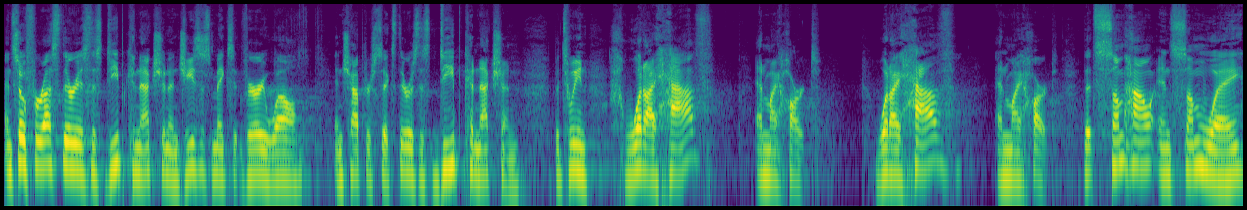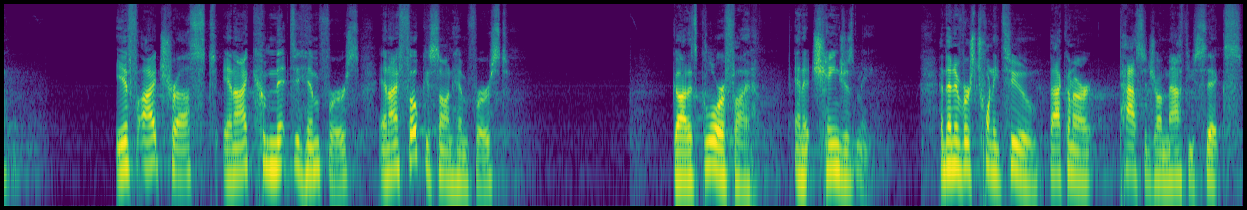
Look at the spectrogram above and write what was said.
And so for us, there is this deep connection, and Jesus makes it very well in chapter 6. There is this deep connection between what I have and my heart. What I have and my heart. That somehow, in some way, if I trust and I commit to Him first and I focus on Him first, God is glorified and it changes me. And then in verse 22, back on our passage on Matthew 6,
